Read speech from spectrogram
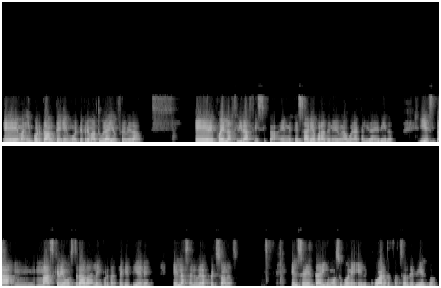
eh, más importante en muerte prematura y enfermedad. Eh, después, la actividad física es necesaria para tener una buena calidad de vida y está mm, más que demostrada la importancia que tiene en la salud de las personas el sedentarismo supone el cuarto factor de riesgo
